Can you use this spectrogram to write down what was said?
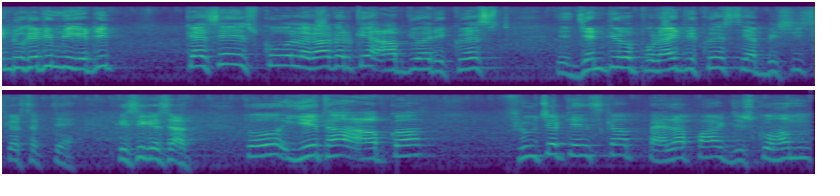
इंडोगेटिव निगेटिव कैसे इसको लगा करके आप जो है रिक्वेस्ट या जेंटल और पोलाइट रिक्वेस्ट या बिसीज कर सकते हैं किसी के साथ। तो ये था आपका फ्यूचर टेंस का पहला पार्ट जिसको हम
